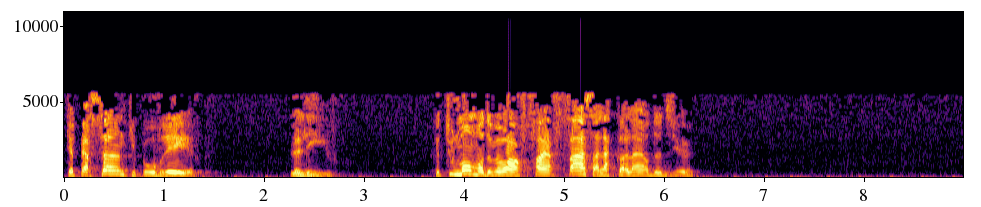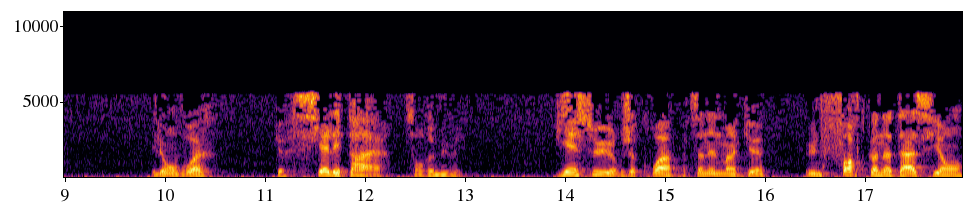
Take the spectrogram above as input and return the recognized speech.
qu'il n'y a personne qui peut ouvrir le livre, que tout le monde va devoir faire face à la colère de Dieu. Et là, on voit que ciel et terre sont remués. Bien sûr, je crois personnellement qu'une forte connotation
